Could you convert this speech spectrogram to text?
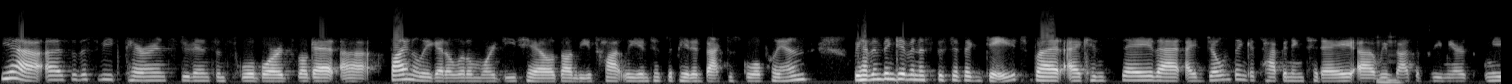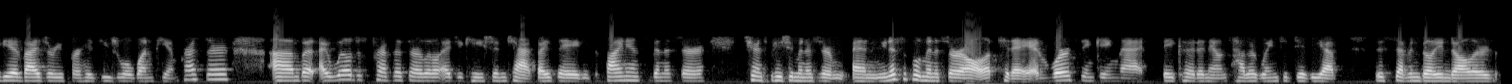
Yeah, uh, so this week, parents, students, and school boards will get uh, finally get a little more details on these hotly anticipated back to school plans. We haven't been given a specific date, but I can say that I don't think it's happening today. Uh, mm-hmm. We've got the premier's media advisory for his usual 1 p.m. presser, um, but I will just preface our little education chat by saying the finance minister, transportation minister, and municipal minister are all up today, and we're thinking that they could announce how they're going to divvy up this $7 billion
